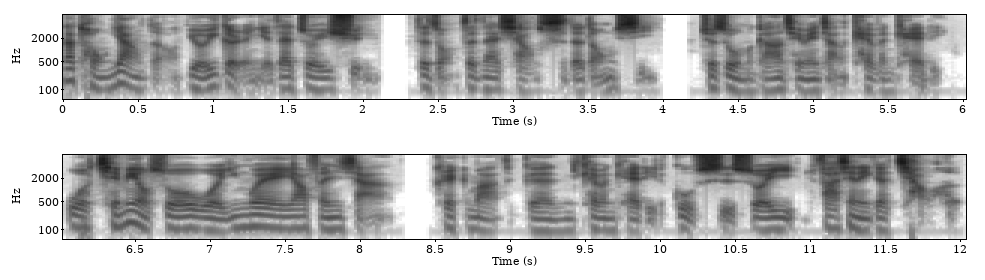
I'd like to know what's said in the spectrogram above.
那同样的，有一个人也在追寻。这种正在消失的东西，就是我们刚刚前面讲的 Kevin Kelly。我前面有说，我因为要分享 Craig Mud 跟 Kevin Kelly 的故事，所以发现了一个巧合。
